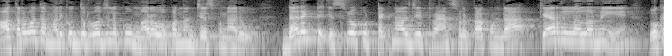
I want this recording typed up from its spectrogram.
ఆ తర్వాత మరికొద్ది రోజులకు మరో ఒప్పందం చేసుకున్నారు. డైరెక్ట్ ఇస్రోకు టెక్నాలజీ ట్రాన్స్ఫర్ కాకుండా కేరళలోని ఒక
